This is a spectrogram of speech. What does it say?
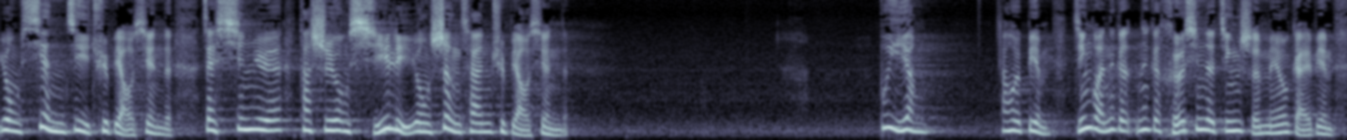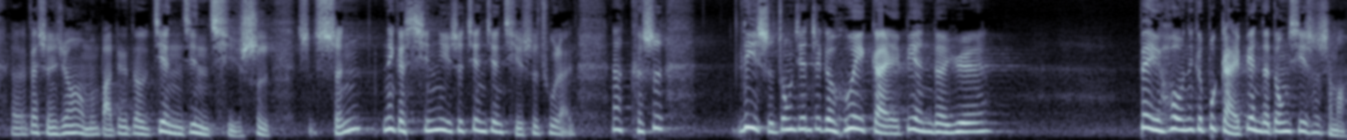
用献祭去表现的；在新约，它是用洗礼、用圣餐去表现的，不一样。它会变，尽管那个那个核心的精神没有改变。呃，在神学上，我们把这个叫做渐进启示，神那个心意是渐渐启示出来的。那可是历史中间这个会改变的约，背后那个不改变的东西是什么？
